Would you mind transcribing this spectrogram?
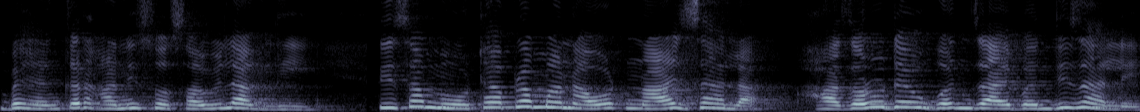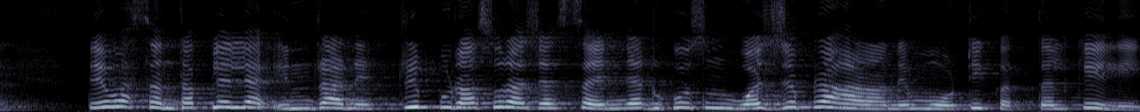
भयंकर हानी सोसावी लागली. तिचा मोठ्या प्रमाणावर नाश झाला. हजारो देवगण जायबंदी झाले. तेव्हा संतापलेल्या इंद्राने त्रिपुरासुराच्या सैन्यात घुसून वज्रप्रहाराने मोठी कत्तल केली.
